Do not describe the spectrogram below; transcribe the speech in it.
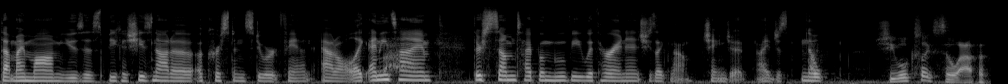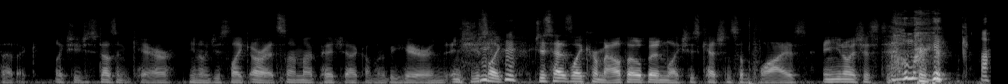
that my mom uses because she's not a, a Kristen Stewart fan at all. Like anytime there's some type of movie with her in it, she's like, no, change it. I just nope. She looks like so apathetic. Like she just doesn't care. You know, just like, all right, sign my paycheck. I'm gonna be here, and and she just like just has like her mouth open, like she's catching some flies, and you know, it's just. Oh my god.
